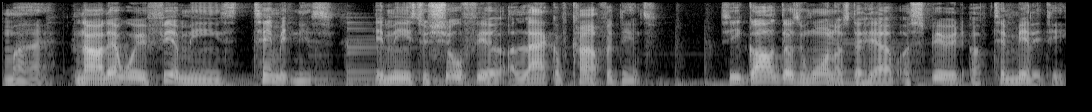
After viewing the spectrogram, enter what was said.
mind. Now, that word fear means timidness, it means to show fear, a lack of confidence. See, God doesn't want us to have a spirit of timidity,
